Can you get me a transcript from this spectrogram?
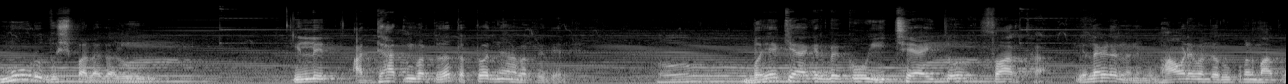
ಮೂರು ದುಷ್ಫಲಗಳು. ಇಲ್ಲಿ ಅಧ್ಯಾತ್ಮ ಬರ್ತದೆ, ತತ್ವಜ್ಞಾನ ಬರ್ತಿದೆ ಇಲ್ಲಿ. ಬಯಕೆ ಆಗಿರಬೇಕು, ಇಚ್ಛೆ ಆಯಿತು, ಸ್ವಾರ್ಥ. ಎಲ್ಲ ಹೇಳಲ್ಲ ನಿಮಗೆ, ಭಾವನೆ ಒಂದು ರೂಪಗಳು ಮಾತ್ರ,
